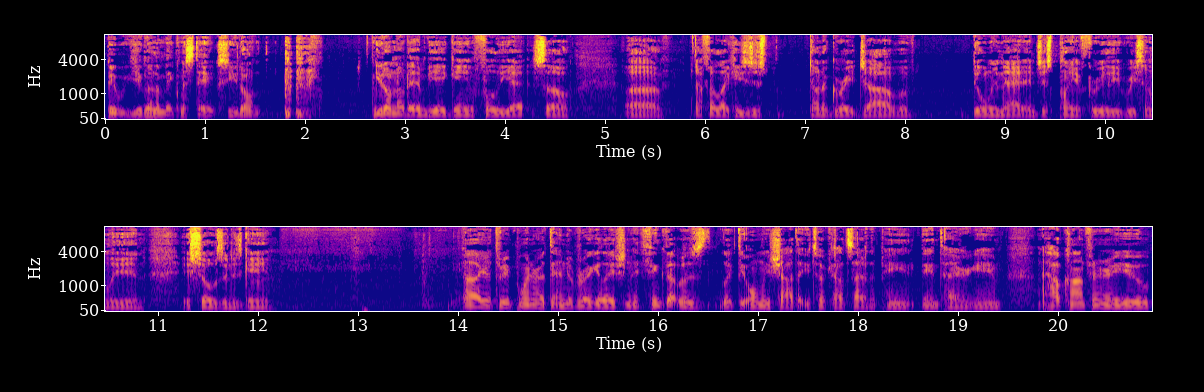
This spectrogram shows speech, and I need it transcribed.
people, you're gonna make mistakes. You don't you don't know the NBA game fully yet. So uh, I feel like he's just done a great job of doing that and just playing freely recently, and it shows in his game. Uh, your three pointer at the end of regulation, I think that was like the only shot that you took outside of the paint the entire game. Uh, how confident are you,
